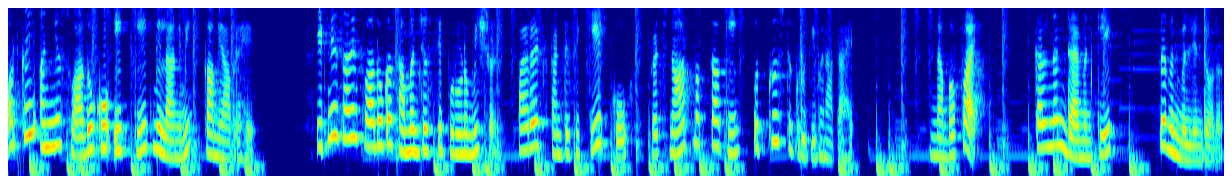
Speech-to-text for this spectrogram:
और कई अन्य स्वादों को एक केक में लाने में कामयाब रहे। इतने सारे स्वादों का सामंजस्यपूर्ण मिश्रण पायरेट्स फैंटेसी केक को रचनात्मकता की उत्कृष्ट कृति बनाता है। Number five Cullinan diamond cake seven million dollar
